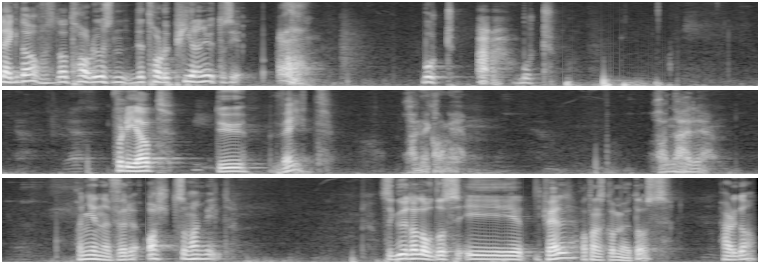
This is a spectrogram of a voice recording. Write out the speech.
legge det av. Så Da tar du, det tar du pilene ut og sier Bort. Bort. Fordi at du veit han er konge. Han er herre. Han gjennomfører alt som han vil. Så Gud har lovd oss i kveld at han skal møte oss helga.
